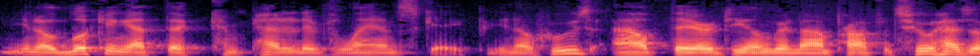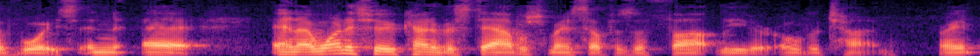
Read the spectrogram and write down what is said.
you know looking at the competitive landscape. You know who's out there dealing with nonprofits, who has a voice, and uh, and I wanted to kind of establish myself as a thought leader over time, right?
